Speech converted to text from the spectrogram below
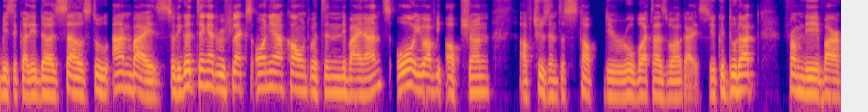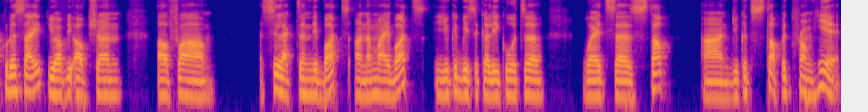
basically does sells to and buys. So the good thing it reflects on your account within the Binance, or you have the option of choosing to stop the robot as well, guys. You could do that from the Baracuda site. You have the option of um selecting the bot under my bot, you could basically go to where it says stop and you could stop it from here.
